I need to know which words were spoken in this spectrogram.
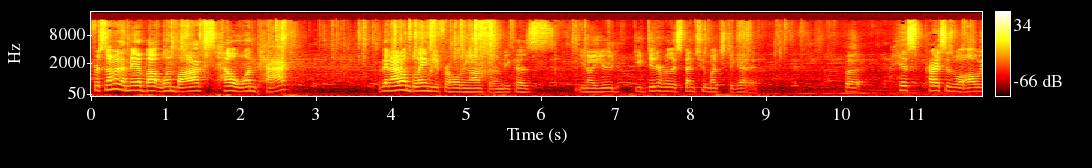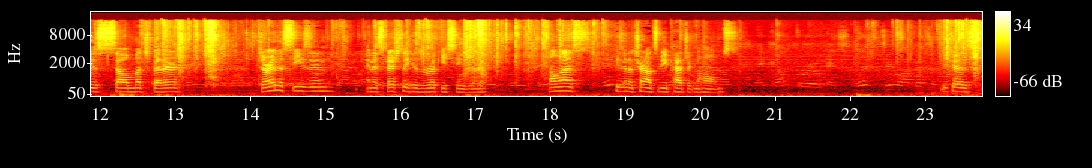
For someone that may have bought one box, hell, one pack, then I don't blame you for holding on to them because you know you you didn't really spend too much to get it. But his prices will always sell much better during the season and especially his rookie season. Unless he's going to turn out to be Patrick Mahomes. Because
